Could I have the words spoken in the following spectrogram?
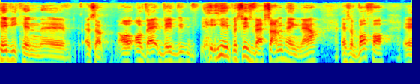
det vi kan, øh, altså, og, og hvad, helt præcis hvad sammenhængen er, altså hvorfor øh,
